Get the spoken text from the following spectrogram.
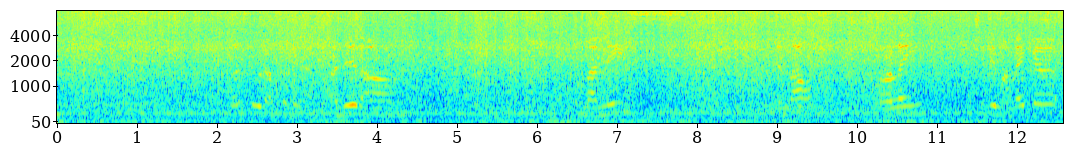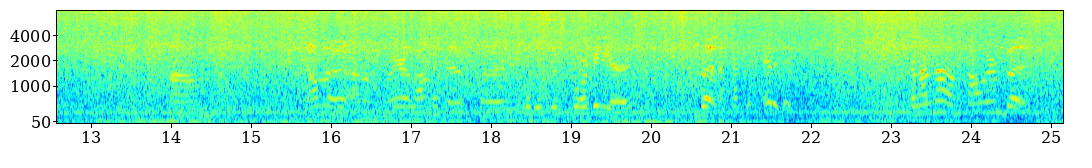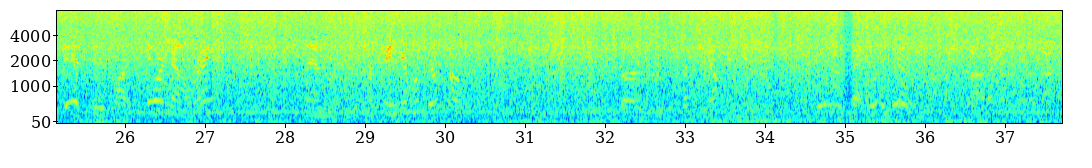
let's see what else I did. I did um my niece in law, Arlene. She did my makeup. Um, y'all know I don't wear a lot of makeup, so it was just for a video. But I have to edit it. And I know I'm hollering, but it is like pouring down rain. And I can't hear myself talking. So I'm just letting y'all can hear. Ooh, that little belly. Oh my god, I gotta do that.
